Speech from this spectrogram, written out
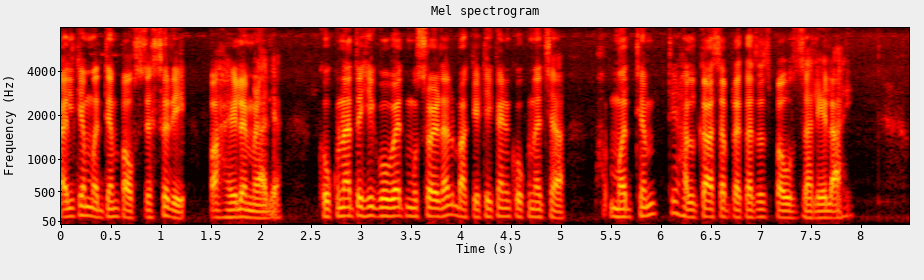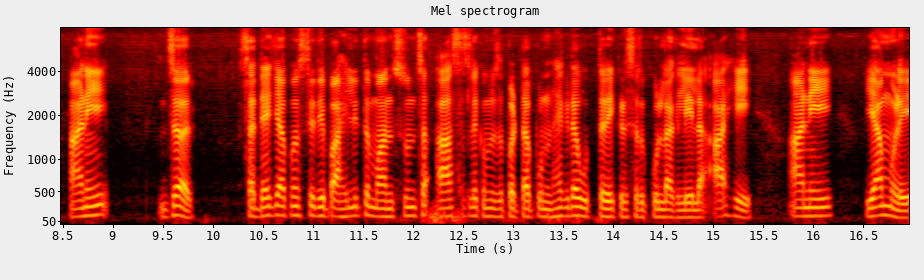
हलक्या मध्यम पावसाच्या सरी पाहायला मिळाल्या. कोकणातही गोव्यात मुसळधार बाकी ठिकाणी कोकणाच्या मध्यम ते हलका असा प्रकारचाच पाऊस झालेला आहे. आणि जर सध्याची आपण स्थिती पाहिली तर मान्सूनचा आस असल्या कमीचा पट्टा पुन्हा एकदा उत्तरेकडे सरकू लागलेला आहे. आणि यामुळे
